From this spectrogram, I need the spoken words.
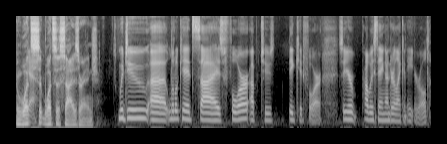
And what's what's the size range? We do uh, little kid size four up to big kid four. So you're probably staying under like an eight year old.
